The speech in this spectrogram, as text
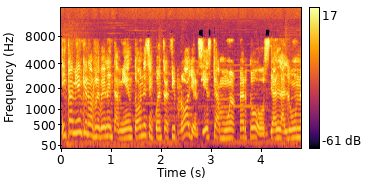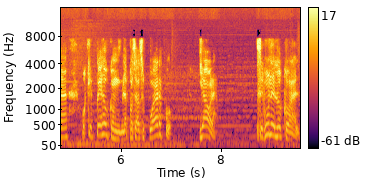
Y también que nos revelen también dónde se encuentra Steve Rogers, si es que ha muerto o si en la luna, o qué con, le ha pasado a su cuerpo. Y ahora, según el local,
